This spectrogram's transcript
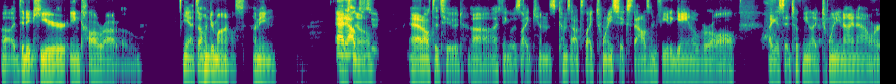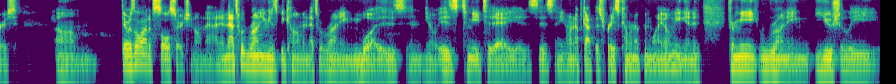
Uh, did it here in Colorado. Yeah, it's 100 miles. I mean, at altitude at altitude. Uh, I think it was like comes comes out to like twenty six thousand feet of gain overall. Like I said, it took me like twenty nine hours. Um, there was a lot of soul searching on that, and that's what running has become, and that's what running was, and you know is to me today is is you know, and I've got this race coming up in Wyoming, and for me, running usually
